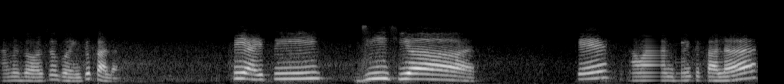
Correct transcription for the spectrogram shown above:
I am also going to color. See I see G here. Okay. Now I am going to color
